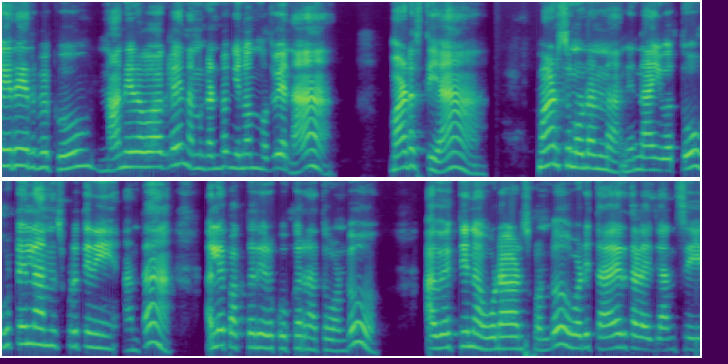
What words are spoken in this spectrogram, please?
ಧೈರ್ಯ ಇರಬೇಕು. ನಾನಿರೋವಾಗಲೇ ನನ್ನ ಗಂಡಂಗೆ ಇನ್ನೊಂದು ಮದ್ವೆನಾ? ಮಾಡಿಸ್ತೀಯಾ? ಮಾಡಿಸು ನೋಡಣ್ಣ, ನಿನ್ನ ಇವತ್ತು ಹುಟ್ಟಿಲ್ಲ ಅನ್ನಿಸ್ಬಿಡ್ತೀನಿ ಅಂತ ಅಲ್ಲೇ ಪಕ್ಕದಲ್ಲಿರೋ ಕುಕ್ಕರ್ನ ತಗೊಂಡು, ಆ ವ್ಯಕ್ತಿನ ಓಡಾಡಿಸ್ಕೊಂಡು ಹೊಡಿತಾ ಇರ್ತಾಳೆ ಜಾನ್ಸಿ.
